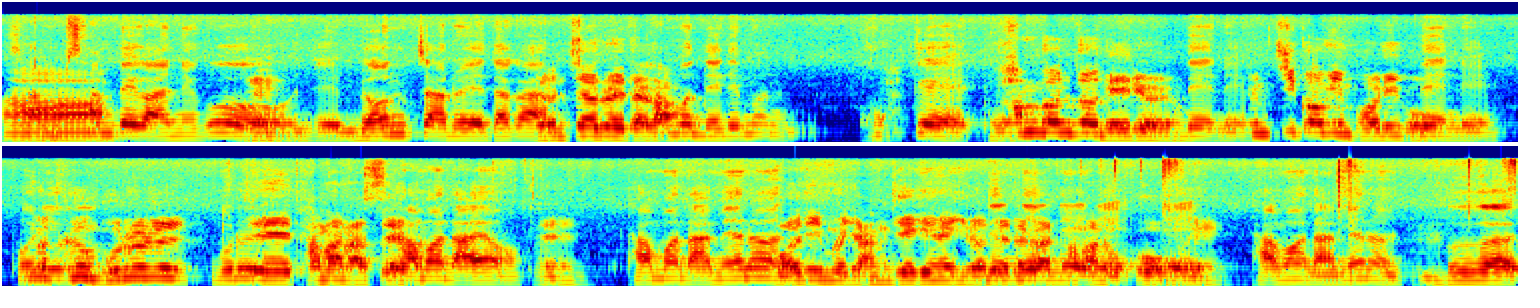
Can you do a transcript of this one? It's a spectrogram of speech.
아. 삼 3배가 아니고 네. 이제 면자루에다가 면자루에다가 한 번 내리면 곱게 돼요. 한 번 더 내려요. 네네. 그럼 찌꺼기는 버리고. 네네. 그 버리고 물을, 물을 이제 담아놨어요. 담아놔요. 네. 담아나면은 어디 뭐 양재기나 이런 네, 데다가 네, 네, 담아놓고 네, 네. 네. 담아나면은 그거가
